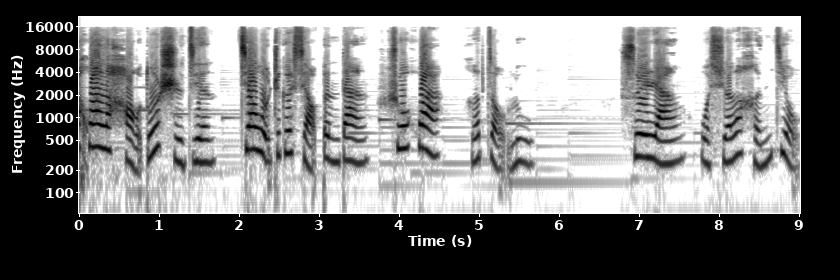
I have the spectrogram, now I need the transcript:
他花了好多时间教我这个小笨蛋说话和走路，虽然我学了很久，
